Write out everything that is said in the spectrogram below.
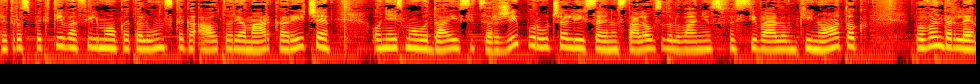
retrospektiva filmov katalonskega avtorja Marka Reče. O njej smo v oddaji sicer že poročali, saj je nastala v sodelovanju s festivalom Kino Otok. Pa vendarle,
